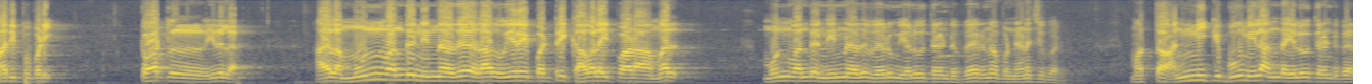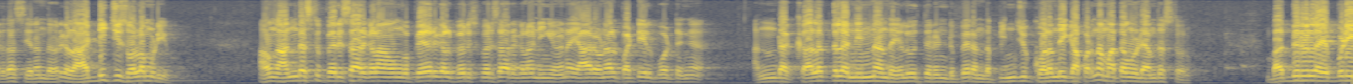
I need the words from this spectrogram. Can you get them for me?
மதிப்புப்படி. டோட்டல் இதில். அதில் முன் வந்து நின்னது அதாவது உயிரை பற்றி கவலைப்படாமல் முன் வந்து நின்னது வெறும் 72 ரெண்டு பேர்னு அப்போ நினச்சி பாரு மொத்தம் அன்னைக்கு பூமியில் அந்த 72 ரெண்டு பேர் தான் சிறந்தவர்கள். அடித்து சொல்ல முடியும். அவங்க அந்தஸ்து பெருசாக இருக்கலாம் அவங்க பேர்கள் பெருசு பெருசாக இருக்கலாம். நீங்கள் வேணால் யார் வேணாலும் பட்டியல் போட்டுங்க. அந்த காலத்தில் நின்று அந்த 72 ரெண்டு பேர் அந்த பிஞ்சு குழந்தைக்கு அப்புறம் தான் மற்றவங்களுடைய அந்தஸ்து வரும். பத்ரில் எப்படி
